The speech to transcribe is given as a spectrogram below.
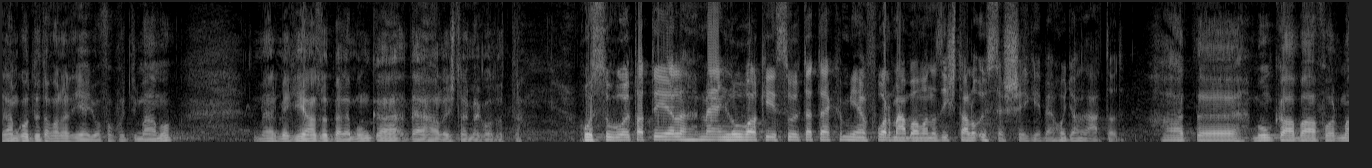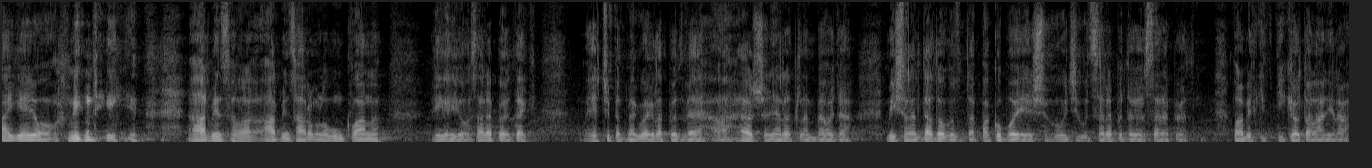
nem gondoltam volna, hogy ilyen jól fog futni máma, mert még hiányzott bele munka, de hála Isten megoldotta. Hosszú volt a tél, menny lóval készültetek, milyen formában van az istáló összességében, hogyan látod? Hát munkában a forma igen jó, mindig. 30, 33 lovunk van, igen jól szerepeltek. Egy csipet meg vagyok lepődve a első nyeretlenbe, hogy a Michelin-tel dolgozott a Pakoboly, és úgy, úgy szerepelt, hogy szerepelt. Valamit ki, ki kell találni rá.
